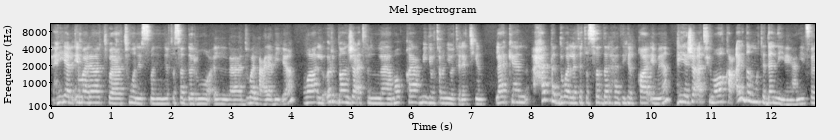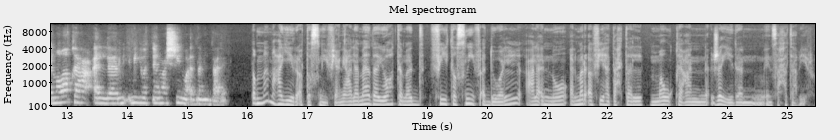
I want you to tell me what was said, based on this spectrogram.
هي الإمارات وتونس من يتصدروا الدول العربية والأردن جاءت في الموقع 138 لكن حتى الدول التي تتصدر هذه القائمة هي جاءت في مواقع أيضا متدنية يعني في المواقع ال 122 وأدنى من ذلك. طب ما معايير التصنيف؟ يعني على ماذا يعتمد في تصنيف الدول على أنه المرأة فيها تحتل موقعا جيدا إن صح التعبير؟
